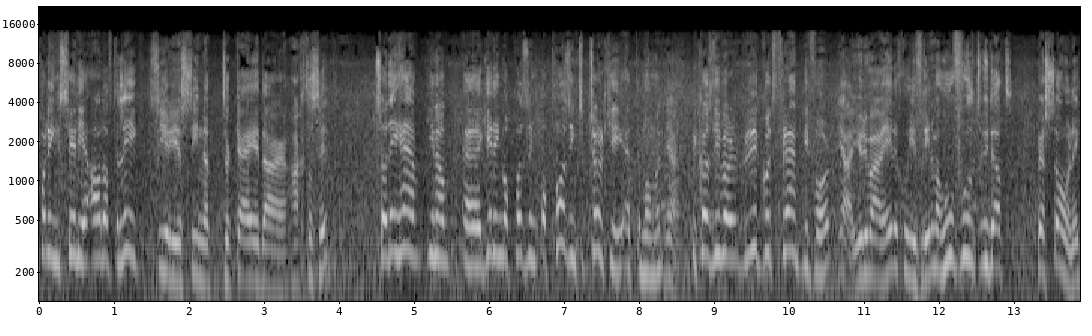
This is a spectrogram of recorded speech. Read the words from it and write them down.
putting Syria out of the league. Syriërs zien dat Turkije daar achter zit. So they have, you know, uh, getting opposing, opposing to Turkey at the moment. Ja. Because we were really good friends before. Ja, jullie waren hele goede vrienden, maar hoe voelt u dat persoonlijk?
